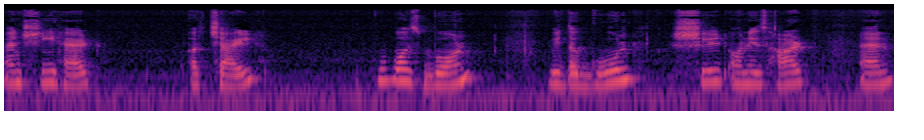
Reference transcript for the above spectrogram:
And she had a child who was born with a gold shield on his heart and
